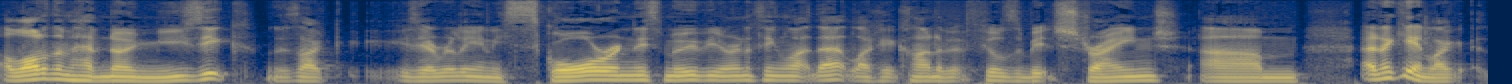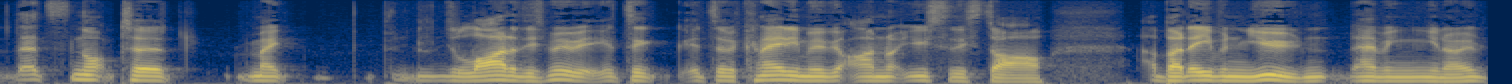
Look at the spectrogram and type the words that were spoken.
a lot of them have no music. There's like, is there really any score in this movie or anything like that? Like it kind of it feels a bit strange. Um, and again, like that's not to make light of this movie. It's a it's a Canadian movie. I'm not used to this style. But even you, having you know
